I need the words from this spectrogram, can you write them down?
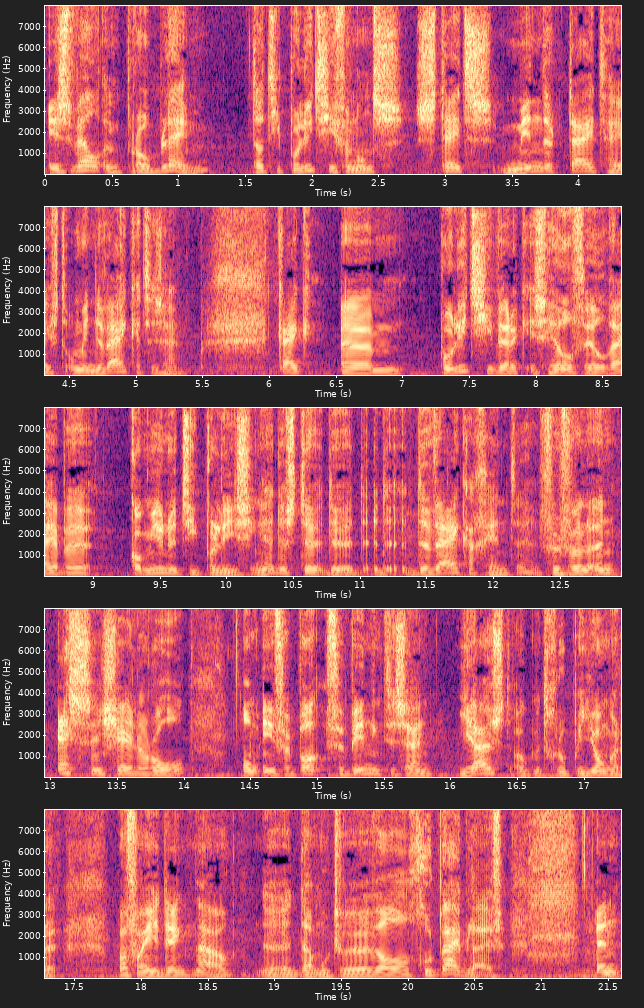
is wel een probleem dat die politie van ons steeds minder tijd heeft om in de wijken te zijn. Kijk, um, politiewerk is heel veel. Wij hebben community policing. Hè? Dus de, de, de, de wijkagenten vervullen een essentiële rol om in verbinding te zijn, juist ook met groepen jongeren, waarvan je denkt, nou, uh, daar moeten we wel goed bij blijven. En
